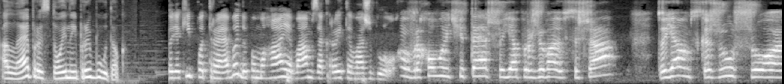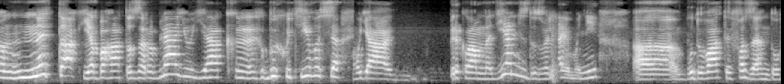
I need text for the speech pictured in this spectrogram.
але пристойний прибуток. Які потреби допомагає вам закрити ваш блог? Враховуючи те, що я проживаю в США, то я вам скажу, що не так я багато заробляю, як е, би хотілося. Моя рекламна діяльність дозволяє мені е, будувати фазенду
